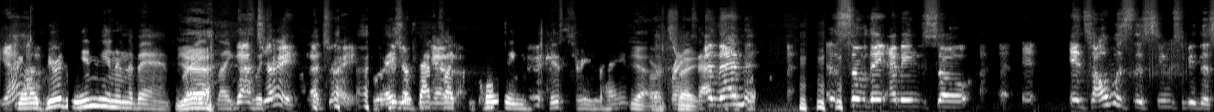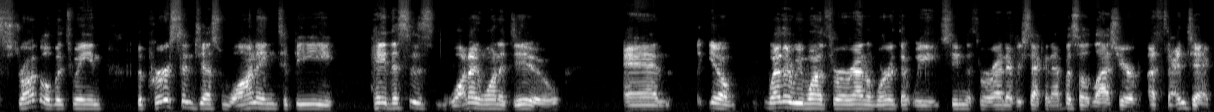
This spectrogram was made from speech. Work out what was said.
Yeah, They're like, you're the Indian in the band. Yeah. Right? Like that's which- right. That's right. right? Because you're Like, from that's like quoting history, right? Yeah, Or that's Frank right. Zappa. And then so they i mean so it, it's always this seems to be this struggle between the person just wanting to be hey this is what i want to do. And you know whether we want to throw around a word that we seem to throw around every second episode last year authentic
